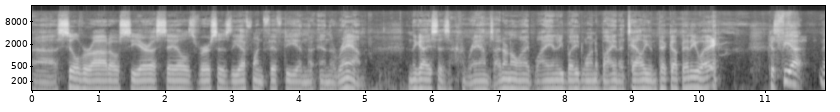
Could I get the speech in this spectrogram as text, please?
uh, Silverado, Sierra sales versus the F one fifty and the and the Ram. And the guy says, "Rams. I don't know why, why anybody'd want to buy an Italian pickup anyway, because Fiat." uh,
